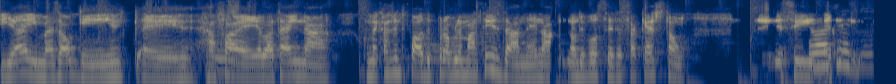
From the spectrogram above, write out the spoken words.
E aí, mais alguém, é, Rafaela, Tainá, como é que a gente pode problematizar, né, na opinião de vocês, essa questão desse Eu esse acredito.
